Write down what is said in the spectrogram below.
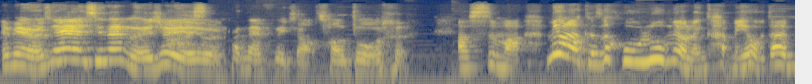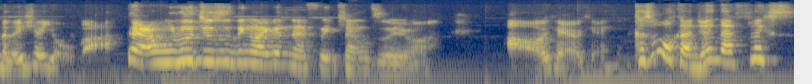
哎，没有，现在现在马来西亚也有人看 Netflix 啊，超多了。哦，是吗？没有啦，可是呼噜没有人看，没有在马来西亚有吧？对啊，呼噜就是另外一个 Netflix 这样子嘛。啊，OK OK。可是我感觉 Netflix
